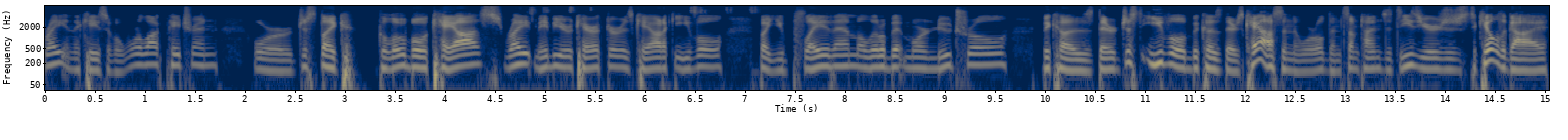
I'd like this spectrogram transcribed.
right? In the case of a warlock patron, or just like global chaos, right? Maybe your character is chaotic evil, but you play them a little bit more neutral because they're just evil because there's chaos in the world, and sometimes it's easier just to kill the guy,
